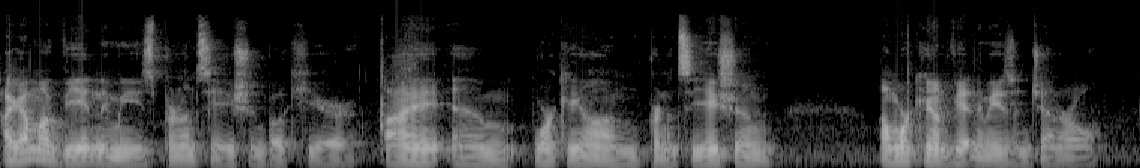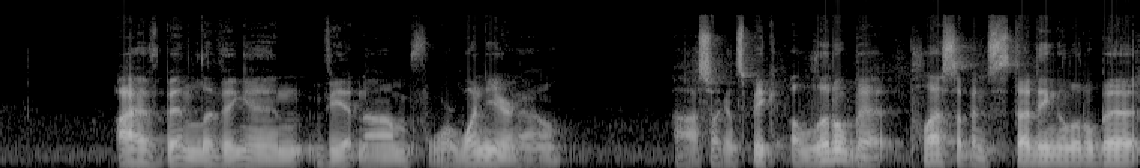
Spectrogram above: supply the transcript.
I got my Vietnamese pronunciation book here. I am working on pronunciation. I'm working on Vietnamese in general. I have been living in Vietnam for one year now, uh, so I can speak a little bit. Plus, I've been studying a little bit.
